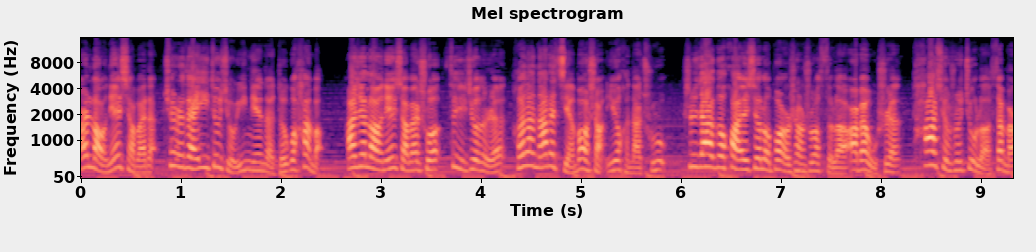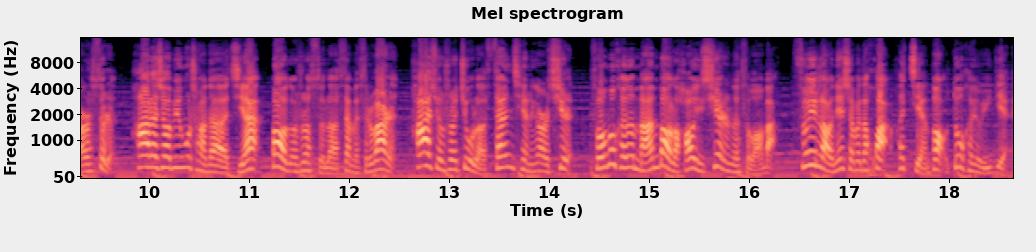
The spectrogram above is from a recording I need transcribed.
而老年小白的却是在一九九一年的德国汉堡。而且老年小白说自己救的人和他拿的简报上也有很大出入。芝加哥化学泄漏报纸上说死了二百五十人，他却说救了三百二十四人。哈德肖兵工厂的劫案报道说死了三百四十八人，他却说救了三千零二十七人，总不可能瞒报了好几千人的死亡吧？所以老年小白的话和简报都很有疑点。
